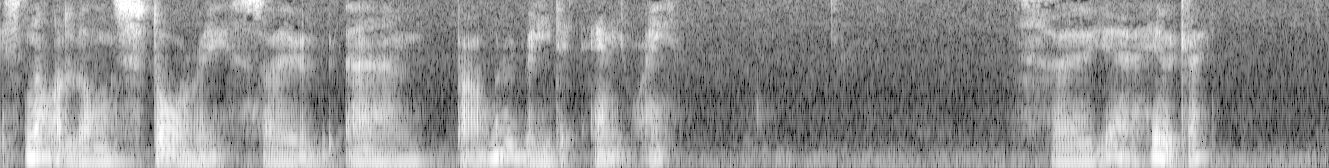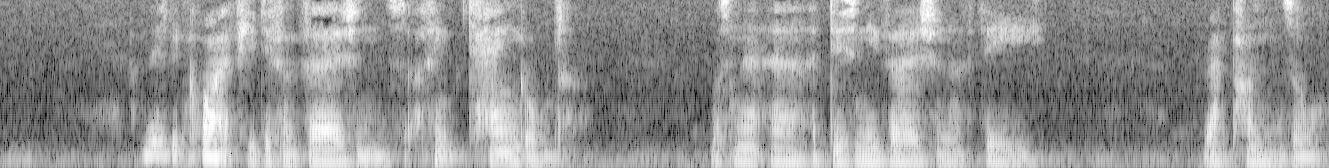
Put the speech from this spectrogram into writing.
it's not a long story, so um, but I'm going to read it anyway. So yeah, here we go. There's been quite a few different versions. I think Tangled wasn't that a, a Disney version of the Rapunzel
